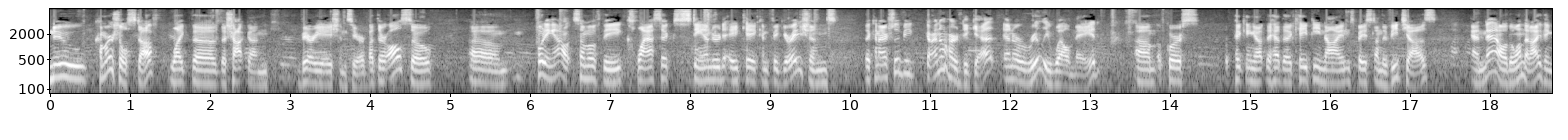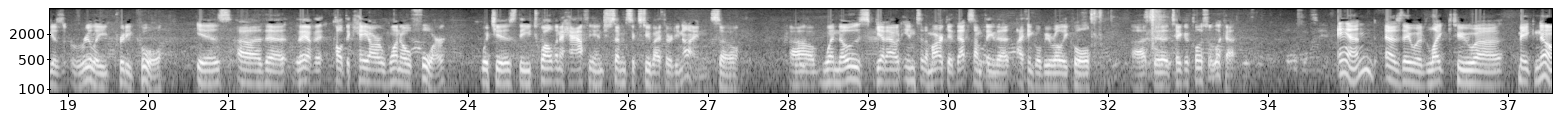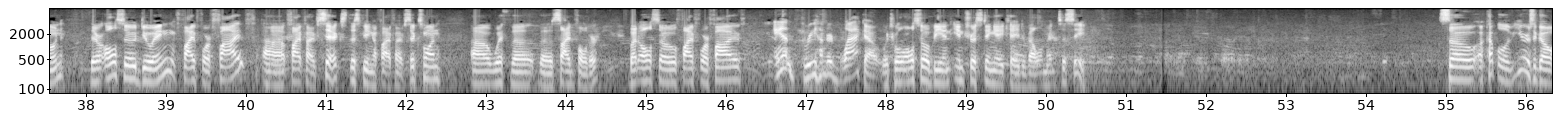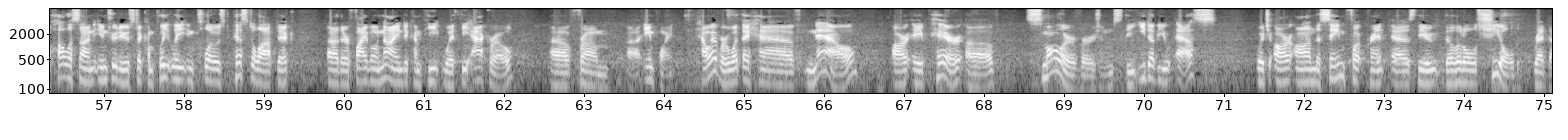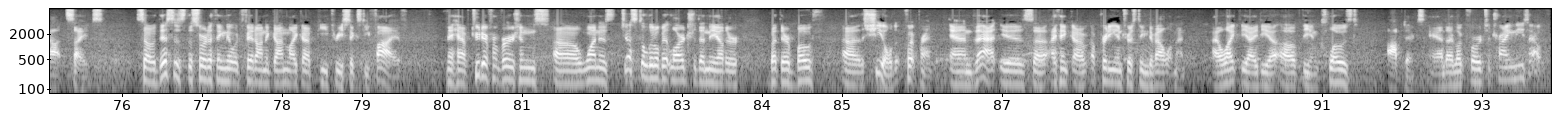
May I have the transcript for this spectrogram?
new commercial stuff like the, the shotgun variations here, but they're also um, putting out some of the classic standard AK configurations that can actually be kind of hard to get and are really well made. Um, of course, we're picking up, they had the KP9s based on the Vityaz, and now the one that I think is really pretty cool is uh, the, they have it called the KR104, which is the 12 and a half inch 762 by 39. So uh, when those get out into the market, that's something that I think will be really cool uh, to take a closer look at. And as they would like to uh, make known, they're also doing 545, uh, 556, this being a 556 one uh, with the, the side folder, but also 545 and 300 blackout, which will also be an interesting AK development to see. So a couple of years ago, Holosun introduced a completely enclosed pistol optic, uh, their 509, to compete with the Acro uh, from uh, Aimpoint. However, what they have now are a pair of smaller versions, the EWS, which are on the same footprint as the, the little shield red dot sights. So this is the sort of thing that would fit on a gun like a P365. They have two different versions. Uh, one is just a little bit larger than the other, but they're both uh, shield footprint. And that is, uh, I think, a, a, pretty interesting development. I like the idea of the enclosed optics, and I look forward to trying these out.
